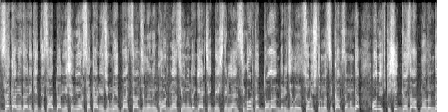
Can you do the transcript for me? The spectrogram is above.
Sakarya'da hareketli saatler yaşanıyor. Sakarya Cumhuriyet Başsavcılığı'nın koordinasyonunda gerçekleştirilen sigorta dolandırıcılığı soruşturması kapsamında 13 kişi gözaltına alındı.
